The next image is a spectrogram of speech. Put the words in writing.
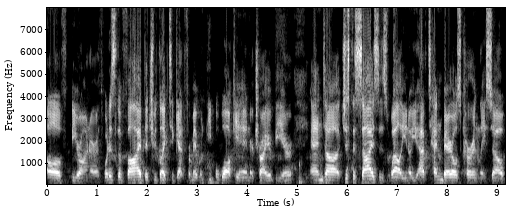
of beer on Earth? What is the vibe that you'd like to get from it when people walk in or try your beer? And uh, just the size as well. You know, you have ten barrels currently, so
